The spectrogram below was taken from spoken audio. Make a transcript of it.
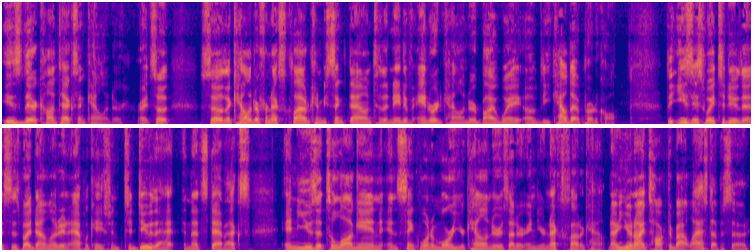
is their contacts and calendar, right? So so the calendar for Nextcloud can be synced down to the native Android calendar by way of the CalDAV protocol. The easiest way to do this is by downloading an application to do that, and that's DAVX and use it to log in and sync one or more of your calendars that are in your Nextcloud account. Now, you and I talked about last episode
